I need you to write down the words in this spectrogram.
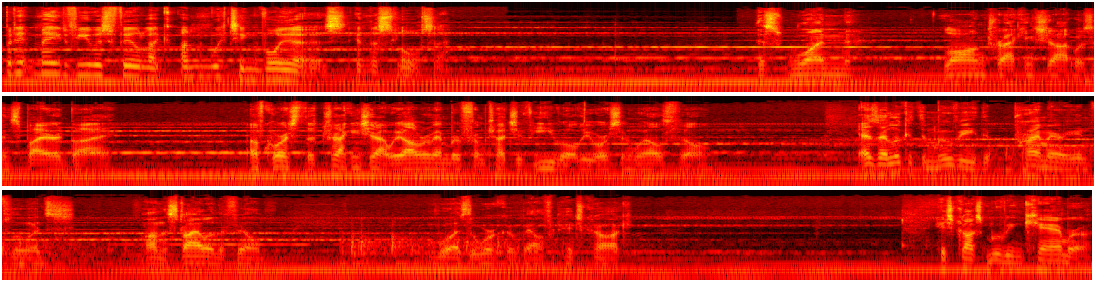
but it made viewers feel like unwitting voyeurs in the slaughter. This one long tracking shot was inspired by, of course, the tracking shot we all remember from Touch of Evil, the Orson Welles film. As I look at the movie, the primary influence on the style of the film was the work of Alfred Hitchcock. Hitchcock's moving camera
